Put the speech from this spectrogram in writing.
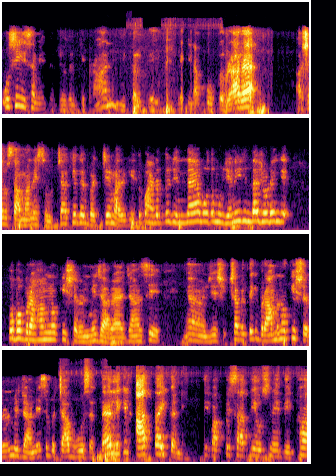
उसी समय दुर्योधन के प्राण निकल गए। लेकिन अब वो घबरा रहा है। अश्वस्थामा ने सोचा कि अगर बच्चे मर गए तो पांडव तो ज़िंदा है वो तो मुझे नहीं ज़िंदा छोड़ेंगे। तो वो ब्राह्मणों की शरण में जा रहा है जहाँ से ये शिक्षा मिलती है कि ब्राह्मणों की शरण में जाने से बचाव हो सकता है, लेकिन आता ही नहीं। वापस आते उसने देखा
